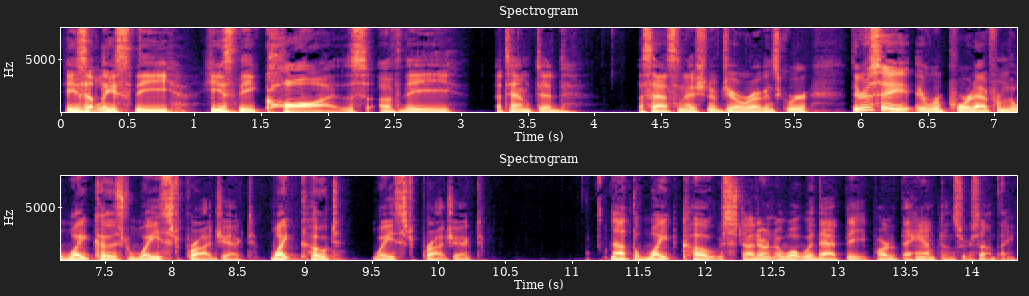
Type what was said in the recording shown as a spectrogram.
He's at least the he's the cause of the attempted assassination of Joe Rogan's career. There's a, a report out from the White Coast Waste Project, White Coat Waste Project, not the White Coast. I don't know what would that be, part of the Hamptons or something.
